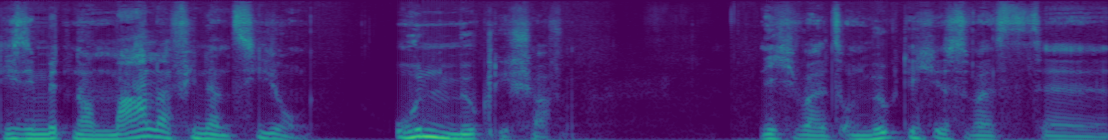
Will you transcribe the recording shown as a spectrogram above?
die sie mit normaler Finanzierung unmöglich schaffen. Nicht, weil es unmöglich ist, weil es äh,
